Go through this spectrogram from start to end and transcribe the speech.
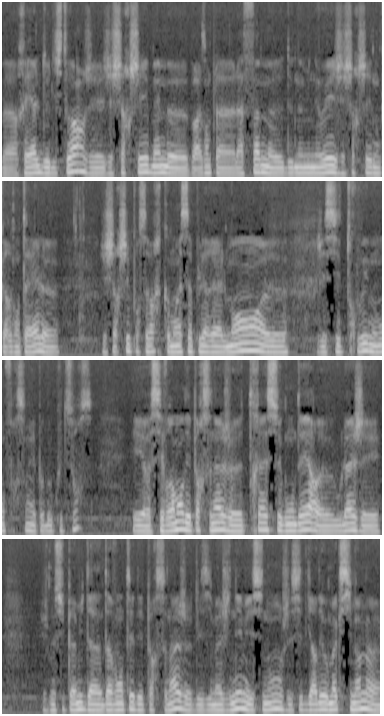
bah, réels de l'histoire. J'ai cherché même, par exemple, la, femme de Nominoé, j'ai cherché donc Argantael, j'ai cherché pour savoir comment elle s'appelait réellement. j'ai essayé de trouver, mais non, forcément il n'y a pas beaucoup de sources. Et euh, c'est vraiment des personnages euh, très secondaires euh, où là j'ai je me suis permis d'inventer des personnages, de les imaginer, mais sinon j'ai essayé de garder au maximum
